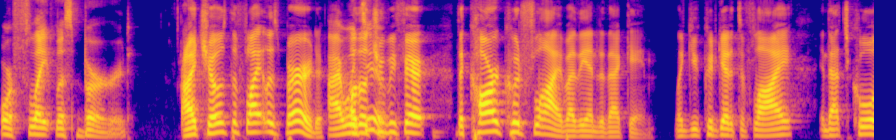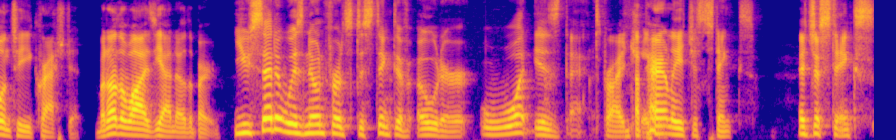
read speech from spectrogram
or flightless bird, I chose the flightless bird. I would Although too. to be fair, the car could fly by the end of that game. Like you could get it to fly, and that's cool until you crashed it. But otherwise, yeah, no, the bird. You said it was known for its distinctive odor. What is that? Fried chicken. Apparently, it just stinks. It just stinks.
